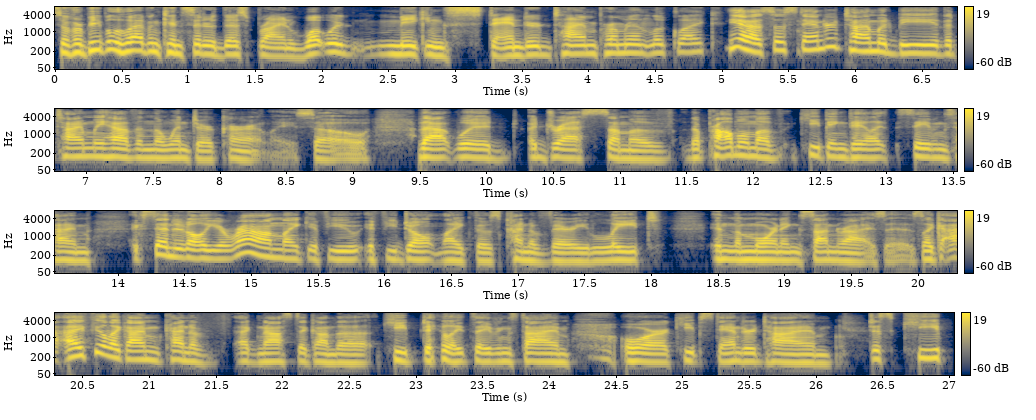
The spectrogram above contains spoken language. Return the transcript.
So, for people who haven't considered this, Brian, what would making standard time permanent look like? Yeah, so standard time would be the time we have in the winter currently. So that would address some of the problem of keeping daylight savings time extended all year round. Like if you if you don't like those kind of very late in the morning sunrises. Like I, I feel like I'm kind of agnostic on the keep daylight savings time or keep standard time. Just keep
